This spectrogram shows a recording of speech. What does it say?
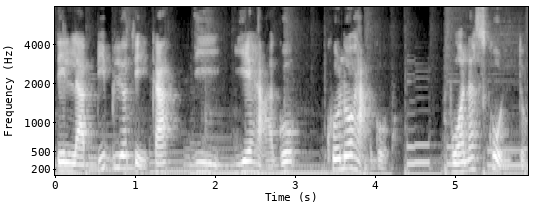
della biblioteca di Ierago Conorago. Buon ascolto!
